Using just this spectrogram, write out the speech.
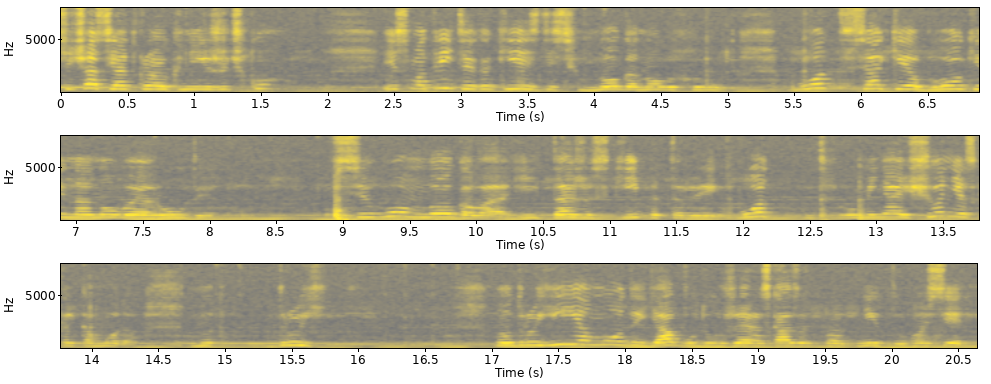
Сейчас я открою книжечку. И смотрите, какие здесь много новых руд. Вот всякие блоки на новые руды. Всего многого. И даже скипетры. Вот у меня еще несколько модов. Ну, другие. Но другие моды я буду уже рассказывать про них в другой серии.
